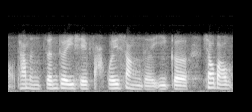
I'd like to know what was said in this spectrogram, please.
吼，他们针对一些法规上的一个消保。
